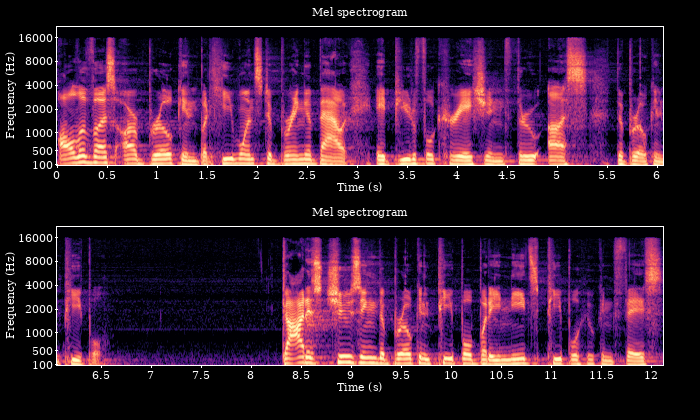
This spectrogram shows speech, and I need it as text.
all of us are broken, but He wants to bring about a beautiful creation through us, the broken people. God is choosing the broken people, but He needs people who can face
